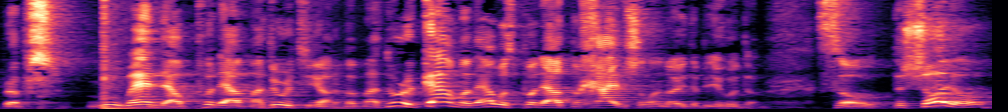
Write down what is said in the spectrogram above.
Rav Shmuel Landau put out Madura Tinyana. But Madura Kama, that was put out B'chayv Shal Noida Yehuda. So the Shoyal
